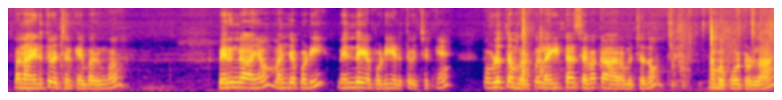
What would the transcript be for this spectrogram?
இப்போ நான் எடுத்து வச்சுருக்கேன் பாருங்க. பெருங்காயம் மஞ்சப்பொடி வெந்தய பொடி எடுத்து வச்சுருக்கேன். இப்போ உளுத்தம்பருப்பு லைட்டாக செவக்க ஆரம்பித்ததும் நம்ம போட்டுடலாம்.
